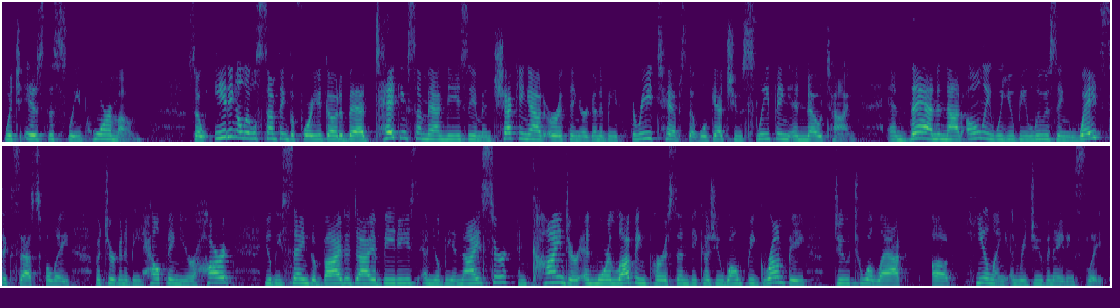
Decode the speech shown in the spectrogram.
which is the sleep hormone. So, eating a little something before you go to bed, taking some magnesium, and checking out earthing are going to be three tips that will get you sleeping in no time. And then not only will you be losing weight successfully, but you're going to be helping your heart. You'll be saying goodbye to diabetes, and you'll be a nicer and kinder and more loving person because you won't be grumpy due to a lack of healing and rejuvenating sleep.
